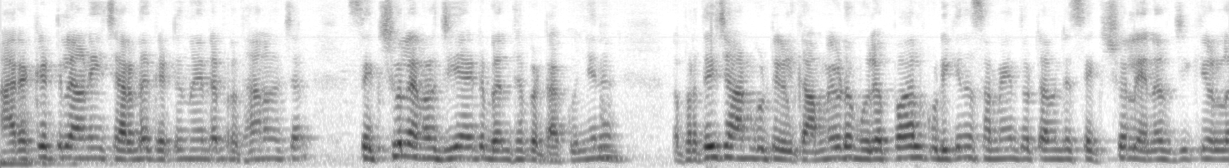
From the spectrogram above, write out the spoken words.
അരക്കെട്ടിലാണ് ഈ ചരട് കെട്ടുന്നതിന്റെ പ്രധാനം വെച്ചാൽ സെക്ഷുവൽ എനർജിയായിട്ട് ബന്ധപ്പെട്ട കുഞ്ഞിന് പ്രത്യേകിച്ച് ആൺകുട്ടികൾക്ക് അമ്മയുടെ മുലപ്പാൽ കുടിക്കുന്ന സമയം തൊട്ട് അവന്റെ സെക്ഷുവൽ എനർജിക്കുള്ള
